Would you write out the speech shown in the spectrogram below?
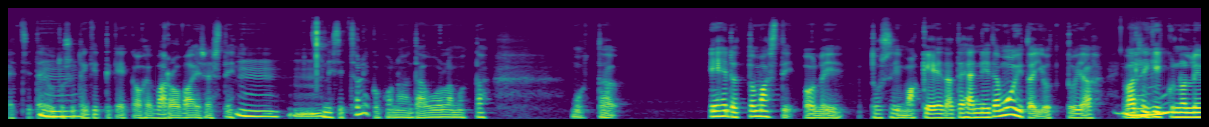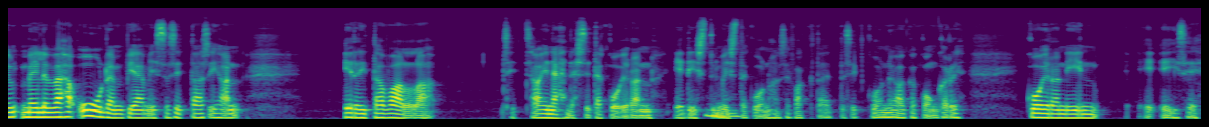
että sitä joutuisi jotenkin tekemään kauhean varovaisesti. Mm, mm. Niin sitten se oli kokonaan tauolla, mutta, mutta ehdottomasti oli tosi makeeta tehdä niitä muita juttuja. Varsinkin mm-hmm. kun oli meille vähän uudempia, missä sitten taas ihan eri tavalla sit sai nähdä sitä koiran edistymistä, mm. kun onhan se fakta, että sitten kun on jo aika konkari koira, niin ei se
